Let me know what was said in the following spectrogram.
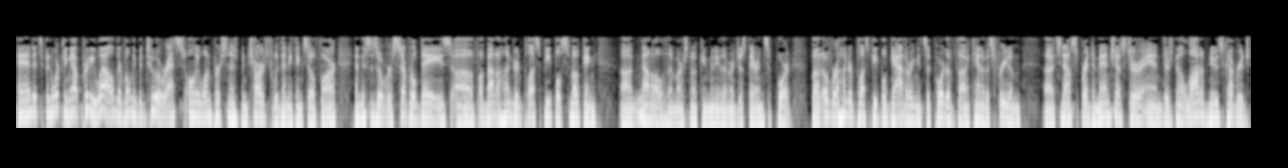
and it's been working out pretty well. There have only been two arrests. Only one person has been charged with anything so far, and this is over several days of about 100 plus people smoking. Uh, not all of them are smoking. Many of them are just there in support. But over 100 plus people gathering in support of uh, cannabis freedom. Uh, it's now spread to Manchester, and there's been a lot of news coverage.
